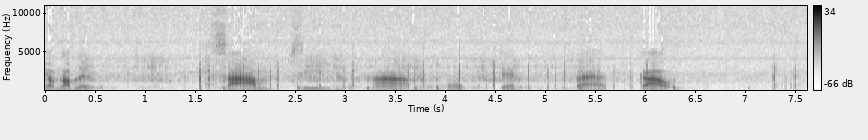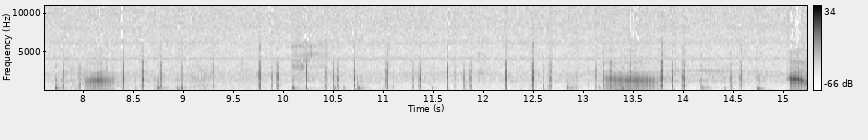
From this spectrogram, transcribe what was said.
ยอมรับเลยสามสี่ห้าหกเจ็ดแปดเก้าอ่า อ่า อ้าว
